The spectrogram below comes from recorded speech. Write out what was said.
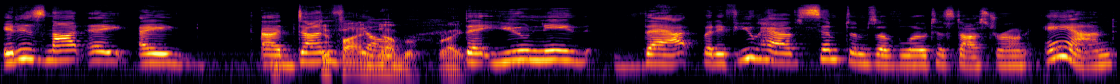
It is not a a, a done Defined deal number, right. that you need that, but if you have symptoms of low testosterone and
